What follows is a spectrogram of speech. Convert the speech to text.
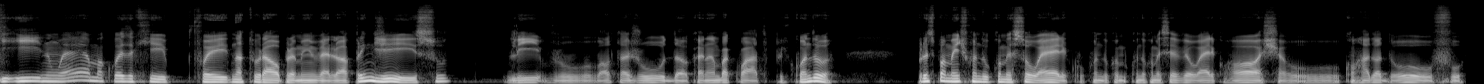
E, e não é uma coisa que foi natural para mim, velho. Eu aprendi isso, livro, autoajuda, o caramba, quatro. Porque quando Principalmente quando começou o Érico, quando, quando eu comecei a ver o Érico Rocha, o Conrado Adolfo,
